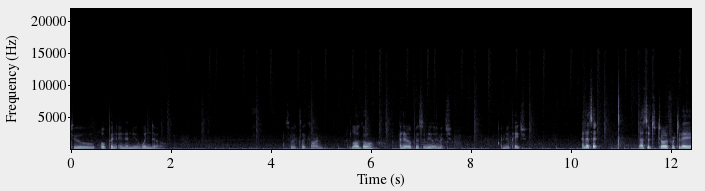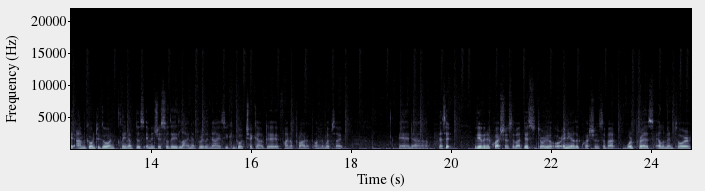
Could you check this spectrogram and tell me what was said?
to open in a new window. So we click on the logo and it opens a new image, a new page. And that's it. That's the tutorial for today. I'm going to go and clean up those images so they line up really nice. You can go check out the final product on the website. And uh, that's it. If you have any questions about this tutorial or any other questions about WordPress, Elementor,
